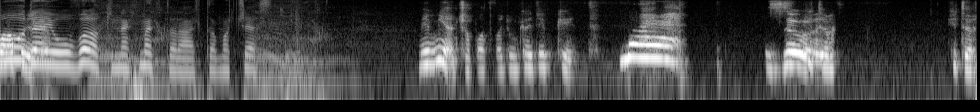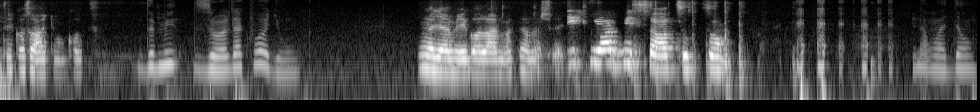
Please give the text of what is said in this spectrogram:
Ó, akkor de igen. jó, valakinek megtaláltam a chestjét. Mi milyen csapat vagyunk egyébként? Ne! Zöld. Kitört. Kitörték az ágyunkat. De mi zöldek vagyunk? Legyen még a live nem lesz egy. Miki, add vissza a cuccom. Nem adom.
